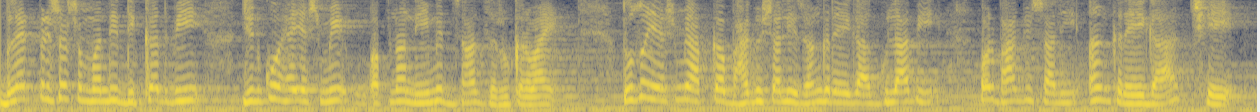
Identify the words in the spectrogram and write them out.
ब्लड प्रेशर संबंधी दिक्कत भी जिनको है यश में अपना नियमित जाँच ज़रूर करवाएँ। दोस्तों, यश में आपका भाग्यशाली रंग रहेगा गुलाबी और भाग्यशाली अंक रहेगा छः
